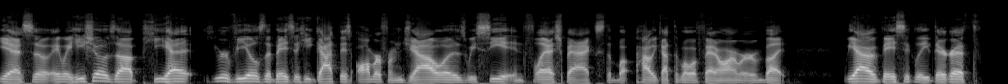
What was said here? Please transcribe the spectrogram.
Yeah, so anyway, he shows up. He had he reveals that basically he got this armor from Jawas. We see it in flashbacks, the how he got the Boba Fett armor, but we have basically they're gonna th-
